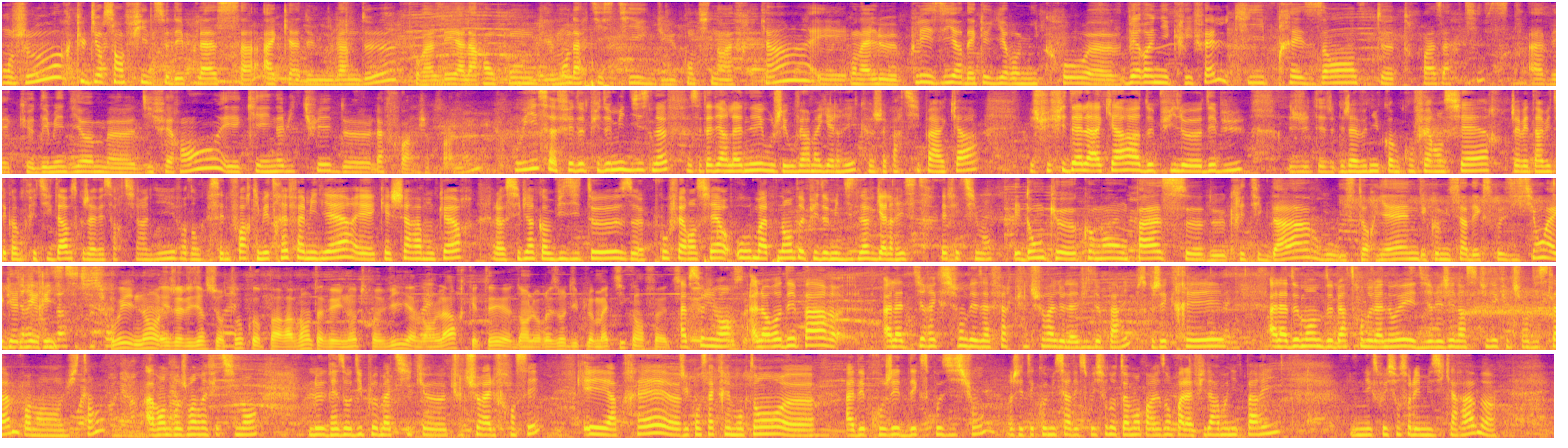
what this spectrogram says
Bonjour, Culture sans fil se déplace à ACA 2022 pour aller à la rencontre du monde artistique du continent africain et on a le plaisir d'accueillir au micro euh, Véronique Riffel qui présente trois artistes avec des médiums euh, différents et qui est une habituée de la foire, je crois, non? Oui, ça fait depuis 2019, c'est-à-dire l'année où j'ai ouvert ma galerie que je participe à ACA je suis fidèle à ACA depuis le début. J'étais déjà venue comme conférencière. J'avais été invitée comme critique d'art parce que j'avais sorti un livre. Donc c'est une foire qui m'est très familière et qui est chère à mon cœur. Là aussi bien comme visiteuse, conférencière ou maintenant depuis 2019 galeriste, effectivement. Et donc euh, comment on passe de critique d'art ou historienne et commissaire d'exposition à galériste Oui, non, et j'allais dire surtout qu'auparavant tu avais une autre vie avant l'art qui était dans le réseau diplomatique en fait. Absolument. Alors au départ, à la direction des affaires culturelles de la ville de Paris, puisque j'ai créé, à la demande de Bertrand Delanoë, et dirigé l'Institut des cultures d'islam pendant huit ans, avant de rejoindre effectivement le réseau diplomatique euh, culturel français. Et après, euh, j'ai consacré mon temps euh, à des projets d'exposition. J'étais commissaire d'exposition, notamment par exemple à la Philharmonie de Paris, une exposition sur les musiques arabes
